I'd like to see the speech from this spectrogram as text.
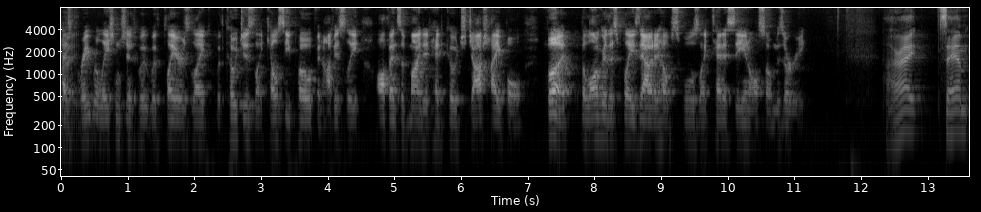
has right. great relationships with, with players like with coaches like Kelsey Pope and obviously offensive minded head coach Josh Heupel. But the longer this plays out, it helps schools like Tennessee and also Missouri. All right. Sam,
